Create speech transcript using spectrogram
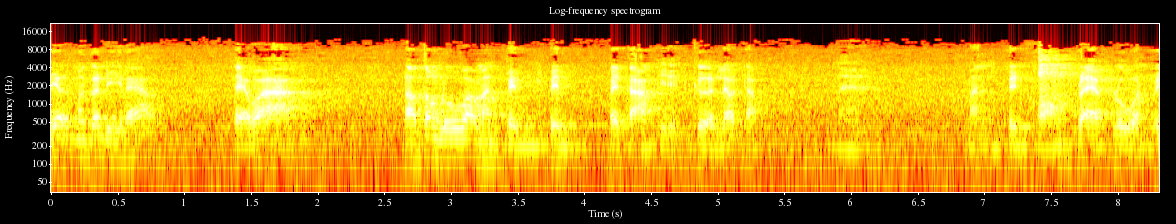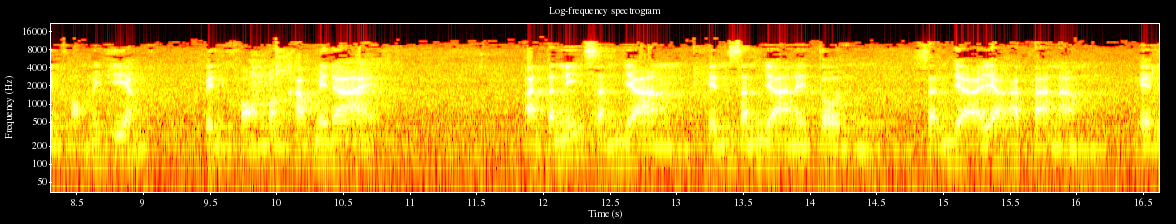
เยอะมันก็ดีแล้ว แต่ว่าเราต้องรู้ว่ามันเป็นเป็นไปตามเหตุเกิดแล้วดับนะมันเป็นของแปรปรวนเป็นของไม่เที่ยง เป็นของบังคับไม่ได้ อัตนิสัญญาเห็นสัญญาในตน สัญญายะอัตตานังเห็น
